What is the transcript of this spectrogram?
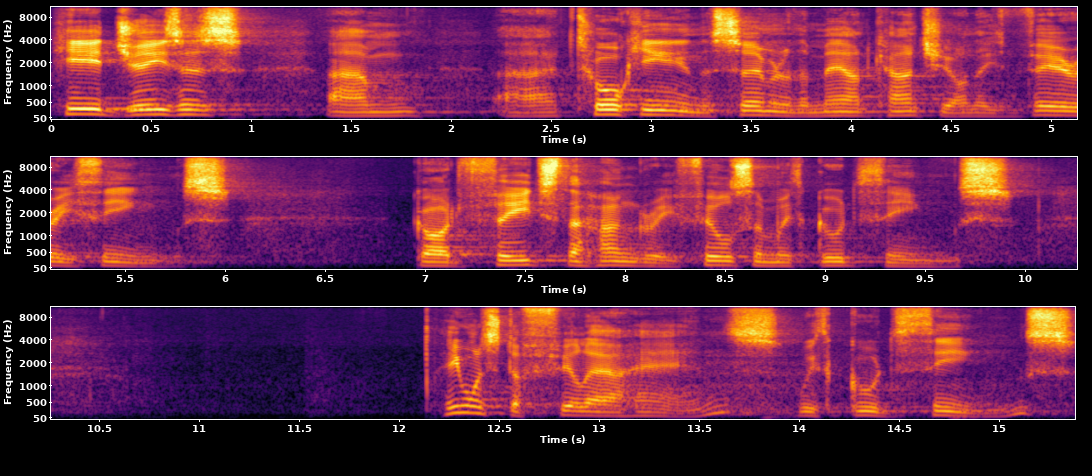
hear Jesus um, uh, talking in the Sermon on the Mount, can't you, on these very things. God feeds the hungry, fills them with good things. He wants to fill our hands with good things.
